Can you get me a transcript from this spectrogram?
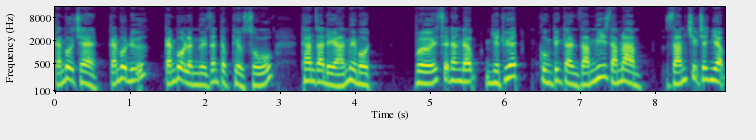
cán bộ trẻ, cán bộ nữ, cán bộ là người dân tộc thiểu số tham gia đề án 11. Với sự năng động, nhiệt huyết cùng tinh thần dám nghĩ, dám làm, dám chịu trách nhiệm,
